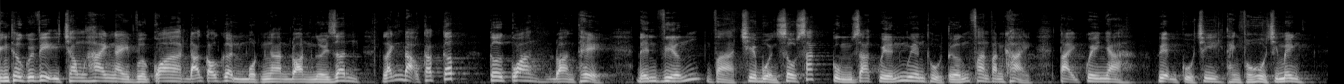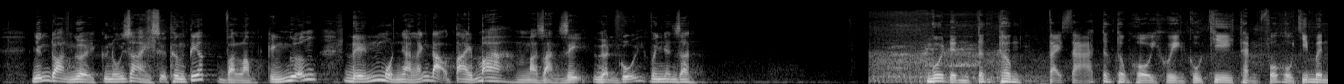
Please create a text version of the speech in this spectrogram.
Kính thưa quý vị, trong hai ngày vừa qua đã có gần 1.000 đoàn người dân, lãnh đạo các cấp, cơ quan, đoàn thể đến viếng và chia buồn sâu sắc cùng gia quyến nguyên Thủ tướng Phan Văn Khải tại quê nhà, huyện Củ Chi, thành phố Hồ Chí Minh. Những đoàn người cứ nối dài sự thương tiếc và lòng kính ngưỡng đến một nhà lãnh đạo tài ba mà giản dị, gần gũi với nhân dân. Ngôi đình Tân Thông tại xã Tân Thông Hội, huyện Củ Chi, thành phố Hồ Chí Minh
